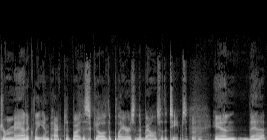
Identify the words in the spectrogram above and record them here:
dramatically impacted by the skill of the players and the balance of the teams. And that,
